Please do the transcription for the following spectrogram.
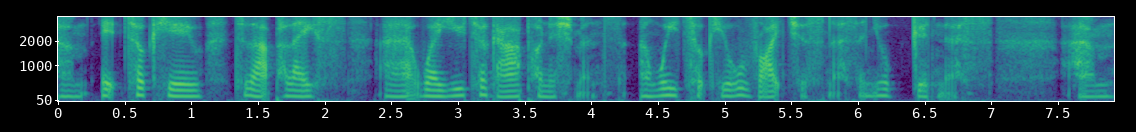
Um, it took you to that place uh, where you took our punishment and we took your righteousness and your goodness um,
